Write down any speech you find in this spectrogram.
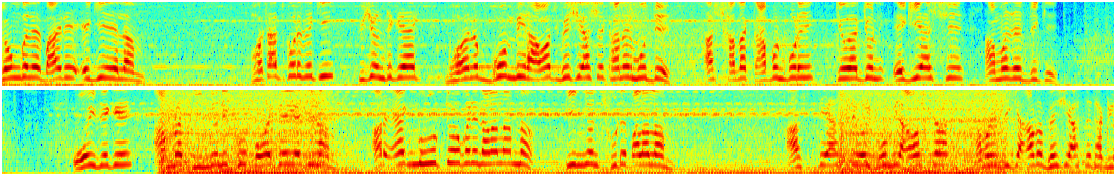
জঙ্গলের বাইরে এগিয়ে এলাম। হঠাৎ করে দেখি পিছন থেকে এক ভয়ানক গম্ভীর আওয়াজ ভেসে আসে কানের মধ্যে আর সাদা কাপড় পরে কেউ একজন এগিয়ে আসছে আমাদের দিকে। ওই দেখে আমরা তিনজনই খুব ভয় পেয়ে গেছিলাম আর এক মুহূর্ত ওখানে দাঁড়ালাম না, তিনজন ছুটে পালালাম। আস্তে আস্তে ওই গম্ভীর আওয়াজটা আমাদের দিকে আরও ভেসে আসতে থাকল।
